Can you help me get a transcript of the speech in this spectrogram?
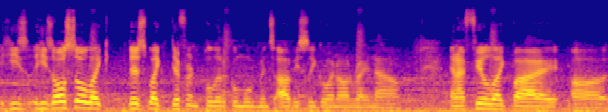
he's he's also like there's like different political movements obviously going on right now, and I feel like by uh,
